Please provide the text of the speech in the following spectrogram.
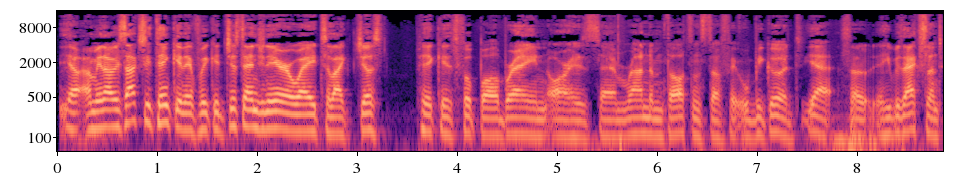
Yeah, I mean, I was actually thinking if we could just engineer a way to like just pick his football brain or his um, random thoughts and stuff, it would be good. Yeah, so he was excellent.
